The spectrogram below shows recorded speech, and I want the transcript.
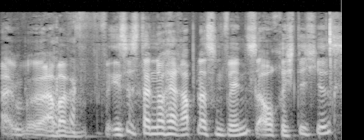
Aber ist es dann noch herablassend, wenn es auch richtig ist?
